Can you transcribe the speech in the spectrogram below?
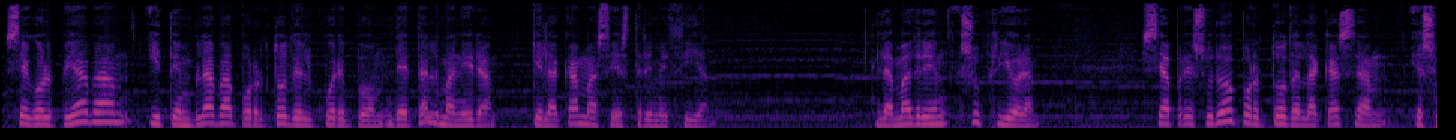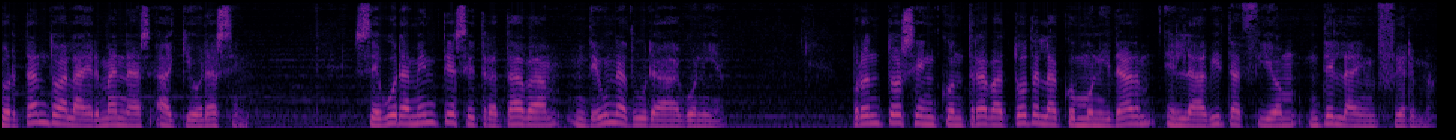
Se golpeaba y temblaba por todo el cuerpo de tal manera que la cama se estremecía. La madre superiora se apresuró por toda la casa exhortando a las hermanas a que orasen. Seguramente se trataba de una dura agonía. Pronto se encontraba toda la comunidad en la habitación de la enferma.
